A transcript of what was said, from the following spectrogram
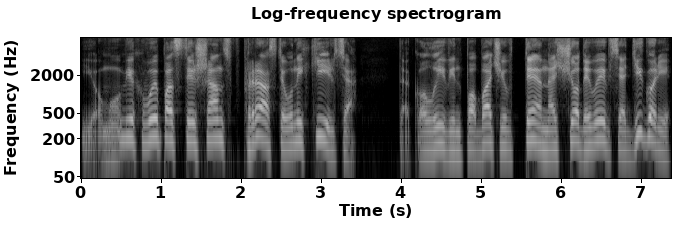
Йому міг випасти шанс вкрасти у них кільця. Та коли він побачив те, на що дивився Дігорі,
